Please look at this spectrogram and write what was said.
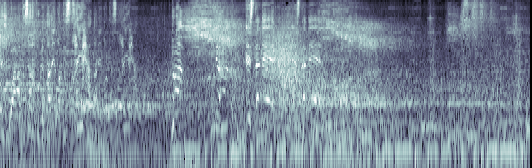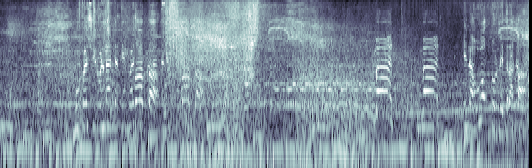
يجب أن أتصرف بالطريقة الصحيحة الطريقة الصحيحة! استدير استدير مفشل المادة المضادة واو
